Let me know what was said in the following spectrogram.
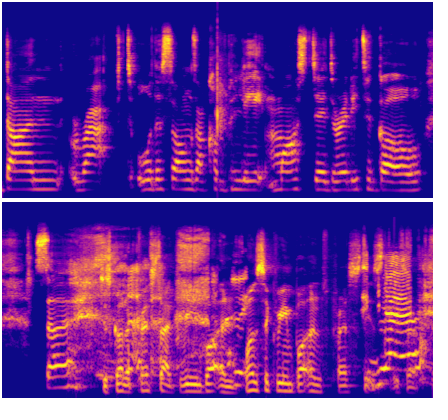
done, wrapped. All the songs are complete, mastered, ready to go. So just gotta press that green button. Once the green button's pressed, it's, yeah. It's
